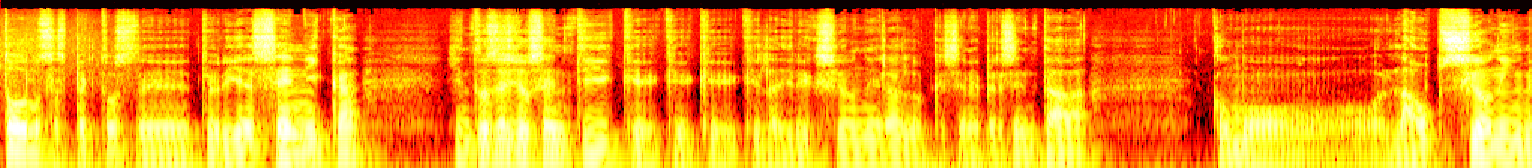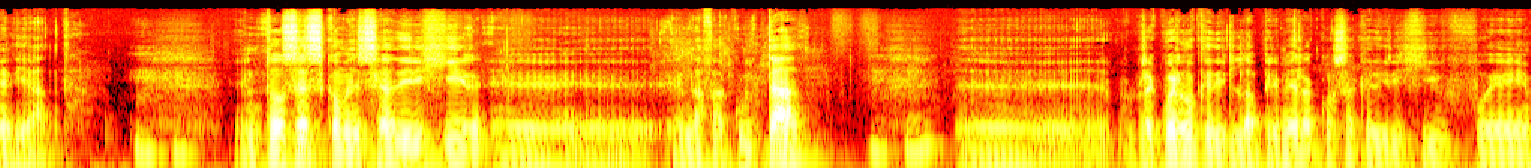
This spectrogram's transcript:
todos los aspectos de teoría escénica. Y entonces yo sentí que, la dirección era lo que se me presentaba como la opción inmediata. Entonces comencé a dirigir eh, en la facultad eh, recuerdo que la primera cosa que dirigí fue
